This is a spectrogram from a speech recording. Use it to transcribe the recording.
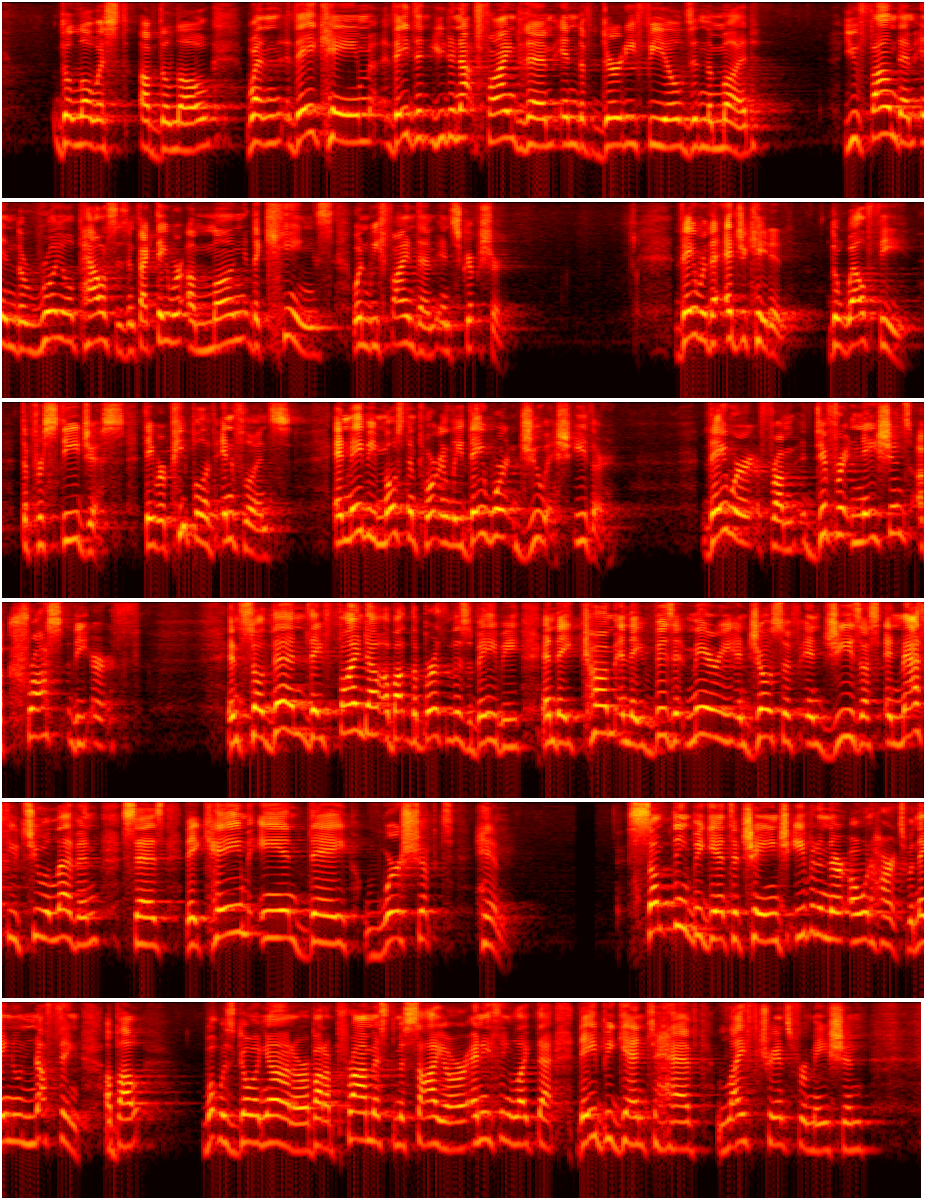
the lowest of the low. When they came, they did, you did not find them in the dirty fields in the mud. You found them in the royal palaces. In fact, they were among the kings when we find them in Scripture. They were the educated, the wealthy, the prestigious. They were people of influence. And maybe most importantly, they weren't Jewish either. They were from different nations across the earth. And so then they find out about the birth of this baby and they come and they visit Mary and Joseph and Jesus. And Matthew 2:11 says they came and they worshiped him. Something began to change even in their own hearts when they knew nothing about what was going on or about a promised Messiah or anything like that. They began to have life transformation.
